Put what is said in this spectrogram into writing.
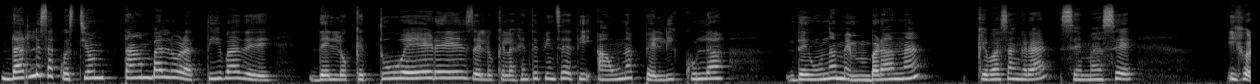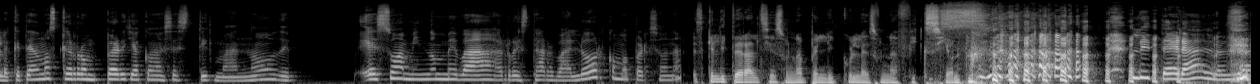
darle esa cuestión tan valorativa de, de lo que tú eres, de lo que la gente piensa de ti, a una película de una membrana que va a sangrar, se me hace, híjole, que tenemos que romper ya con ese estigma, ¿no? De eso a mí no me va a restar valor como persona. Es que literal, si es una película, es una ficción. literal, o sea.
